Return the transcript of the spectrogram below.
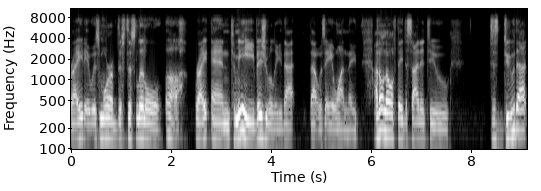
right it was more of just this little ugh right and to me visually that that was a1 they i don't know if they decided to just do that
